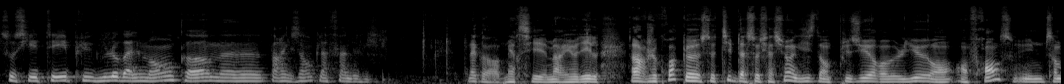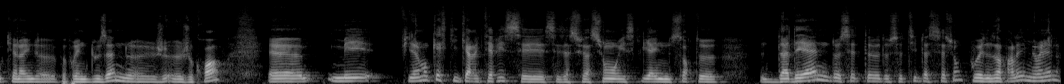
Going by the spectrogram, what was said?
société plus globalement, comme euh, par exemple la fin de vie. D'accord, merci Marie-Odile. Alors je crois que ce type d'association existe dans plusieurs lieux en, France. Il me semble qu'il y en a à peu près une douzaine, je, crois. Euh, mais finalement, qu'est-ce qui caractérise ces, associations? Est-ce qu'il y a une sorte d'ADN de, ce type d'association? Vous pouvez nous en parler, Muriel?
